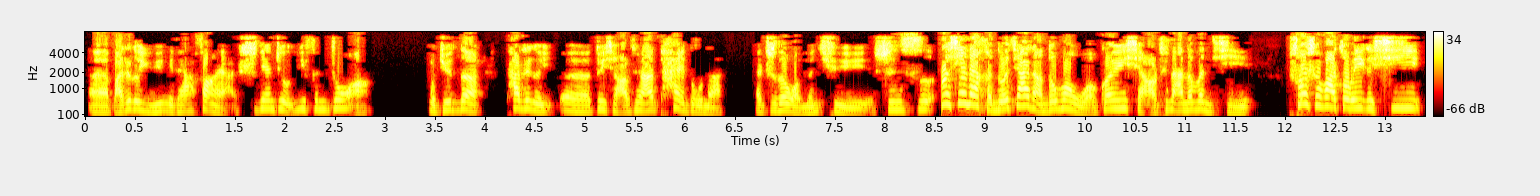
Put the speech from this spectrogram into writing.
呃，把这个语音给大家放呀，时间只有一分钟啊。我觉得他这个呃对小儿推拿的态度呢，还值得我们去深思。说现在很多家长都问我关于小儿推拿的问题。说实话，作为一个西医，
